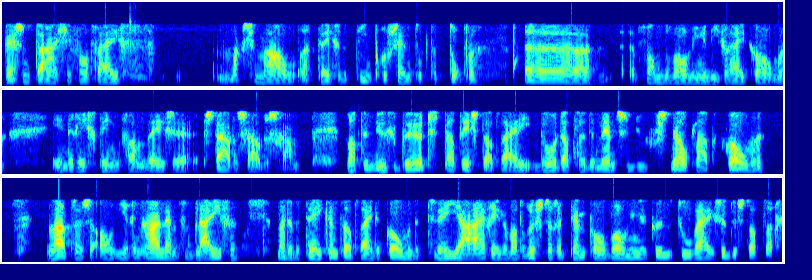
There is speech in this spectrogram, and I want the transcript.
percentage van 5, maximaal tegen de 10% op de toppen van de woningen die vrijkomen in de richting van deze statushouders gaan. Wat er nu gebeurt, dat is dat wij, doordat we de mensen nu versneld laten komen, laten we ze al hier in Haarlem verblijven. Maar dat betekent dat wij de komende twee jaar in een wat rustiger tempo woningen kunnen toewijzen. Dus dat er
